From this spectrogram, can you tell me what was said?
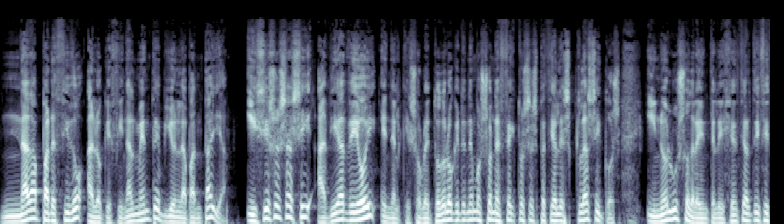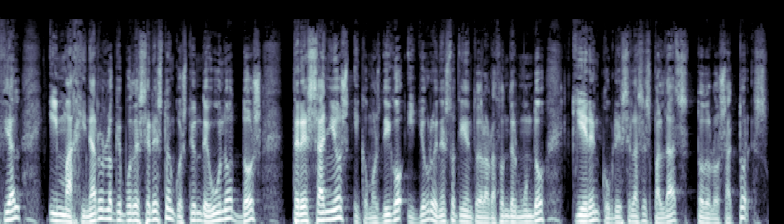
nada parecido a lo que finalmente vio en la pantalla. Y si eso es así, a día de hoy, en el que sobre todo lo que tenemos son efectos especiales clásicos y no el uso de la inteligencia artificial, imaginaros lo que puede ser esto en cuestión de uno, dos, tres años, y como os digo, y yo creo en esto tienen toda la razón del mundo, quieren cubrirse las espaldas todos los actores.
